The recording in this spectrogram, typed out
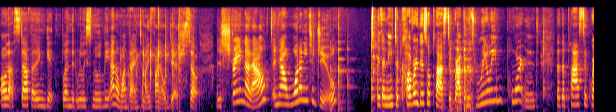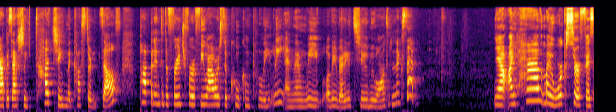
all that stuff that didn't get blended really smoothly. I don't want that into my final dish. So I just strain that out. And now what I need to do is I need to cover this with plastic wrap and it's really important that the plastic wrap is actually touching the custard itself. Pop it into the fridge for a few hours to cool completely and then we will be ready to move on to the next step. Now I have my work surface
